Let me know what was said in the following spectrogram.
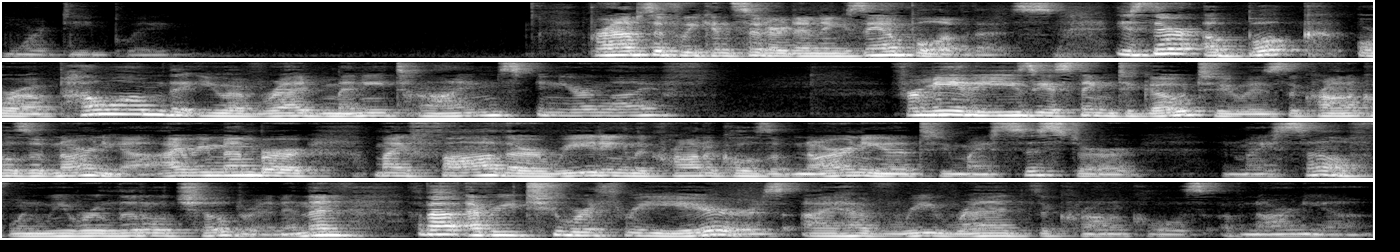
more deeply. Perhaps if we considered an example of this, is there a book or a poem that you have read many times in your life? For me, the easiest thing to go to is the Chronicles of Narnia. I remember my father reading the Chronicles of Narnia to my sister and myself when we were little children. And then about every two or three years, I have reread the Chronicles of Narnia.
